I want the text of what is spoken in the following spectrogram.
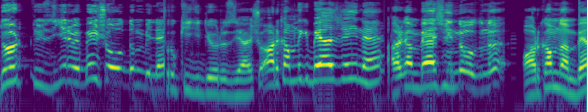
425 oldum bile Çok iyi gidiyoruz ya Şu arkamdaki beyaz şey ne? Arkam beyaz şeyin ne olduğunu Arkamdan beyaz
